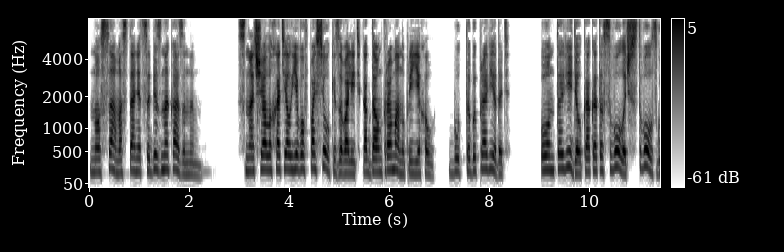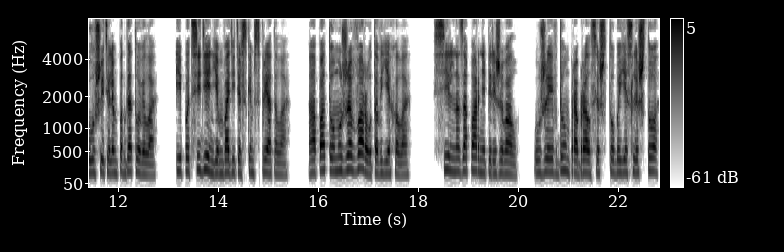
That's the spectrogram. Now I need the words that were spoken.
но сам останется безнаказанным. Сначала хотел его в поселке завалить, когда он к Роману приехал, будто бы проведать. Он-то видел, как эта сволочь ствол с глушителем подготовила и под сиденьем водительским спрятала, а потом уже в ворота въехала. Сильно за парня переживал, уже и в дом пробрался, чтобы, если что...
